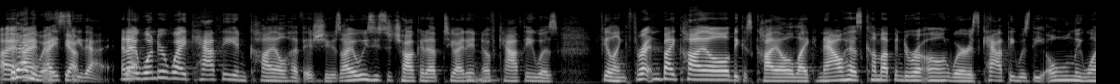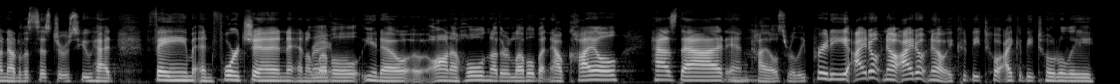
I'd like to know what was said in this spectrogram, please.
I, But anyways, I, yeah. see that, and Yeah. I wonder why Kathy and Kyle have issues. I always used to chalk it up to I didn't know Mm-hmm. if Kathy was feeling threatened by Kyle because Kyle like now has come up into her own, whereas Kathy was the only one out of the sisters who had fame and fortune and a Right. level, you know, on a whole nother level. But now Kyle has that, and Mm-hmm. Kyle's really pretty. I don't know. I don't know. It could be. To- I could be totally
